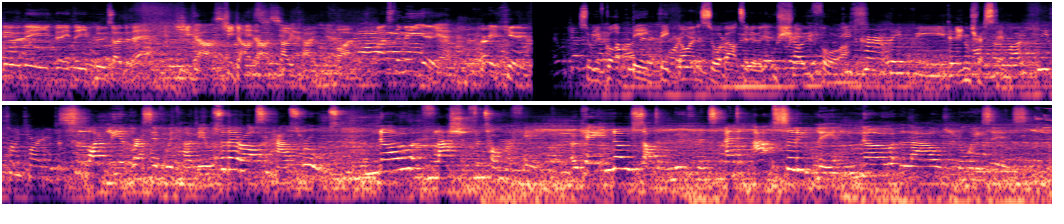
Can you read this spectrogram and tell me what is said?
do the, the, the poos over there? She does. She does. She does. Okay, yeah. right. Nice to meet you. Yeah. Very cute. So we've got a big, big dinosaur about to do a little show for us. She's currently feeding Interesting. on her own. Needs some time to slightly aggressive with her meals, so there are some house rules. No flash photography, okay? No sudden movements, and absolutely no loud noises.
